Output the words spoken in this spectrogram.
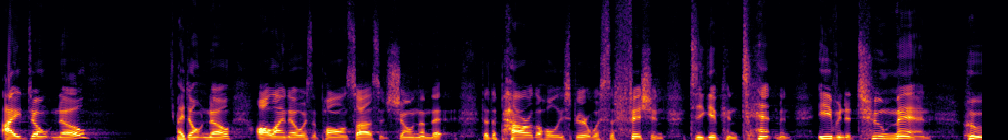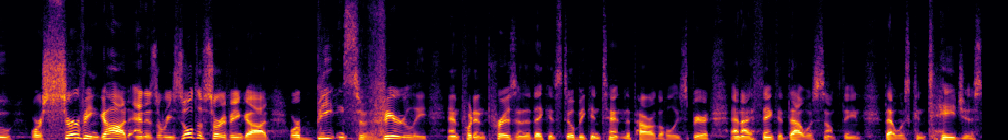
I don't know. I don't know. All I know is that Paul and Silas had shown them that, that the power of the Holy Spirit was sufficient to give contentment even to two men who were serving God and as a result of serving God were beaten severely and put in prison, that they could still be content in the power of the Holy Spirit. And I think that that was something that was contagious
